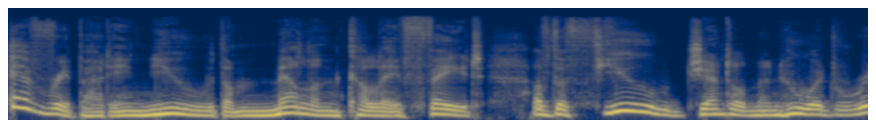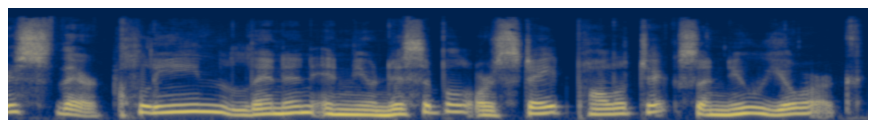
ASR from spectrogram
Everybody knew the melancholy fate of the few gentlemen who had risked their clean linen in municipal or state politics in New York.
